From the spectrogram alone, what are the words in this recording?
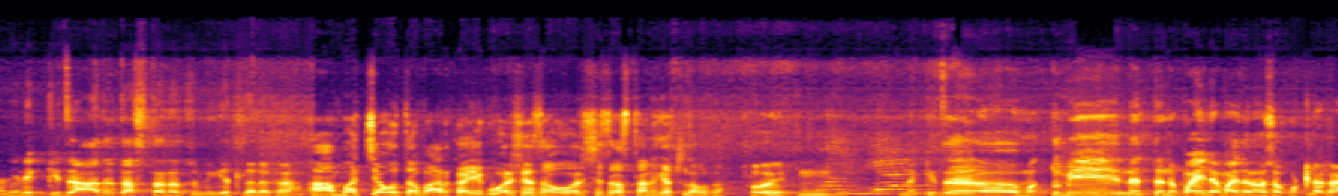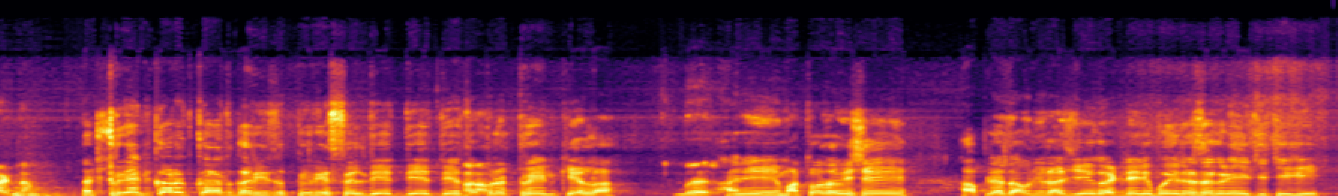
आणि नक्कीच आदत असताना तुम्ही घेतलेला का? हां बच्चा होता बारका एक वर्षाचा वर्षाचा असताना घेतला होता. होय. हम्म. नक्कीच अं, मग तुम्ही नंतर पहिल्या मैदानावर असा कुठला काढला? तर ट्रेन करत करत घरीच पिरिसल देत देत देत हां. आपलं ट्रेन केला. बर. आणि महत्त्वाचा विषय आपल्या दावणीला जी घडलेली बैल सगळी यायची ती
